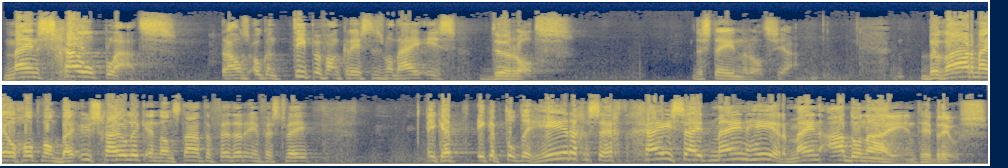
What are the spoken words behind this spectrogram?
mijn schuilplaats. Trouwens ook een type van Christus, want hij is de rots. De steenrots, ja. Bewaar mij, o God, want bij u schuil ik. En dan staat er verder in vers 2. Ik heb, ik heb tot de Heere gezegd, gij zijt mijn Heer, mijn Adonai in het Hebreeuws.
